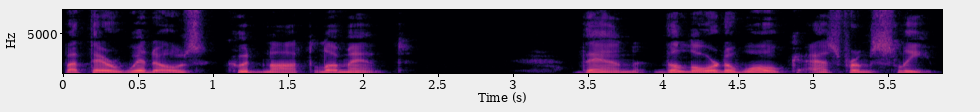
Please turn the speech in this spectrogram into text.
but their widows could not lament. Then the Lord awoke as from sleep,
